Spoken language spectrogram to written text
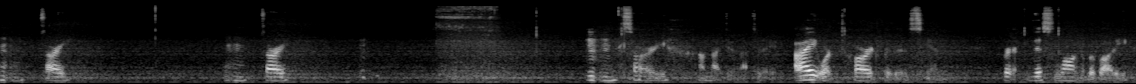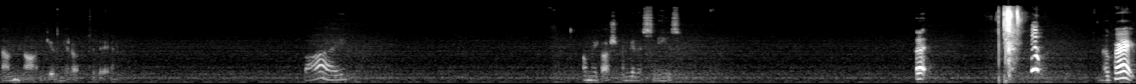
Mm-mm. Sorry. Mm-mm. Sorry. Mm-mm. Sorry. I'm not doing that today. I worked hard for this skin. For this long of a body. I'm not giving it up today. Bye. Oh my gosh, I'm gonna sneeze. Cut. Uh. Okay,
